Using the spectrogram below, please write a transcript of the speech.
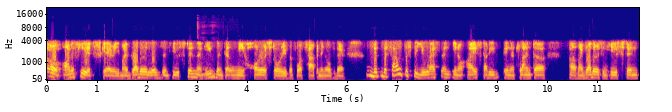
Oh, honestly, it's scary. My brother lives in Houston, and mm. he's been telling me horror stories of what's happening over there. The, the south of the U.S., and you know, I studied in Atlanta. Uh, my brother is in Houston.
